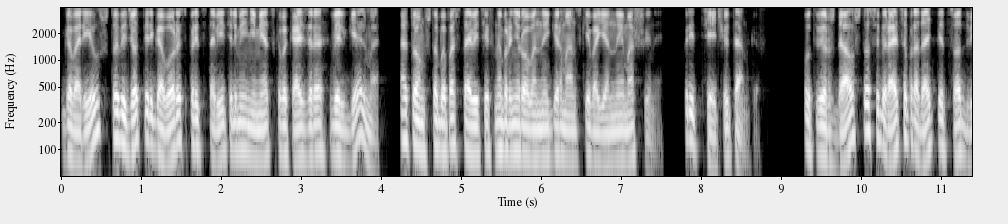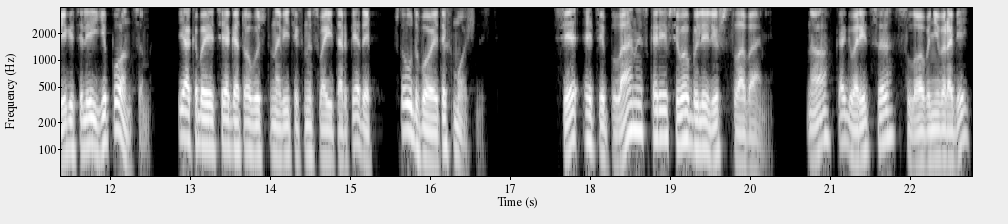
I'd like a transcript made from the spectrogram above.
Говорил, что ведет переговоры с представителями немецкого кайзера Вильгельма о том, чтобы поставить их на бронированные германские военные машины, предтечи танков. Утверждал, что собирается продать 500 двигателей японцам, якобы те готовы установить их на свои торпеды, что удвоит их мощность. Все эти планы, скорее всего, были лишь словами. Но, как говорится, слово не воробей.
